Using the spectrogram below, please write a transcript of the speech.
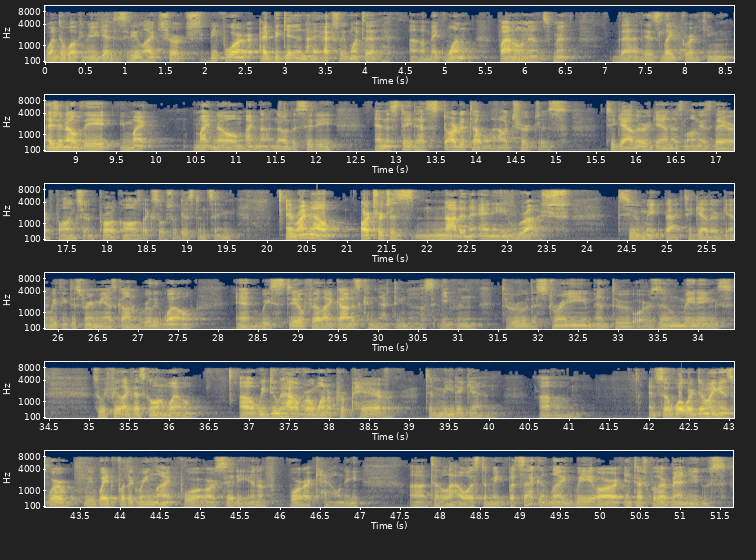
want to welcome you again to City Light Church. Before I begin, I actually want to uh, make one final announcement that is late breaking. As you know, the you might might know, might not know, the city and the state has started to allow churches to gather again as long as they are following certain protocols like social distancing. And right now, our church is not in any rush to meet back together again. We think the streaming has gone really well and we still feel like God is connecting us even through the stream and through our Zoom meetings. So we feel like that's going well. Uh, we do, however, want to prepare to meet again. Um, and so what we're doing is we're, we wait for the green light for our city and our, for our county uh, to allow us to meet. But secondly, we are in touch with our venues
